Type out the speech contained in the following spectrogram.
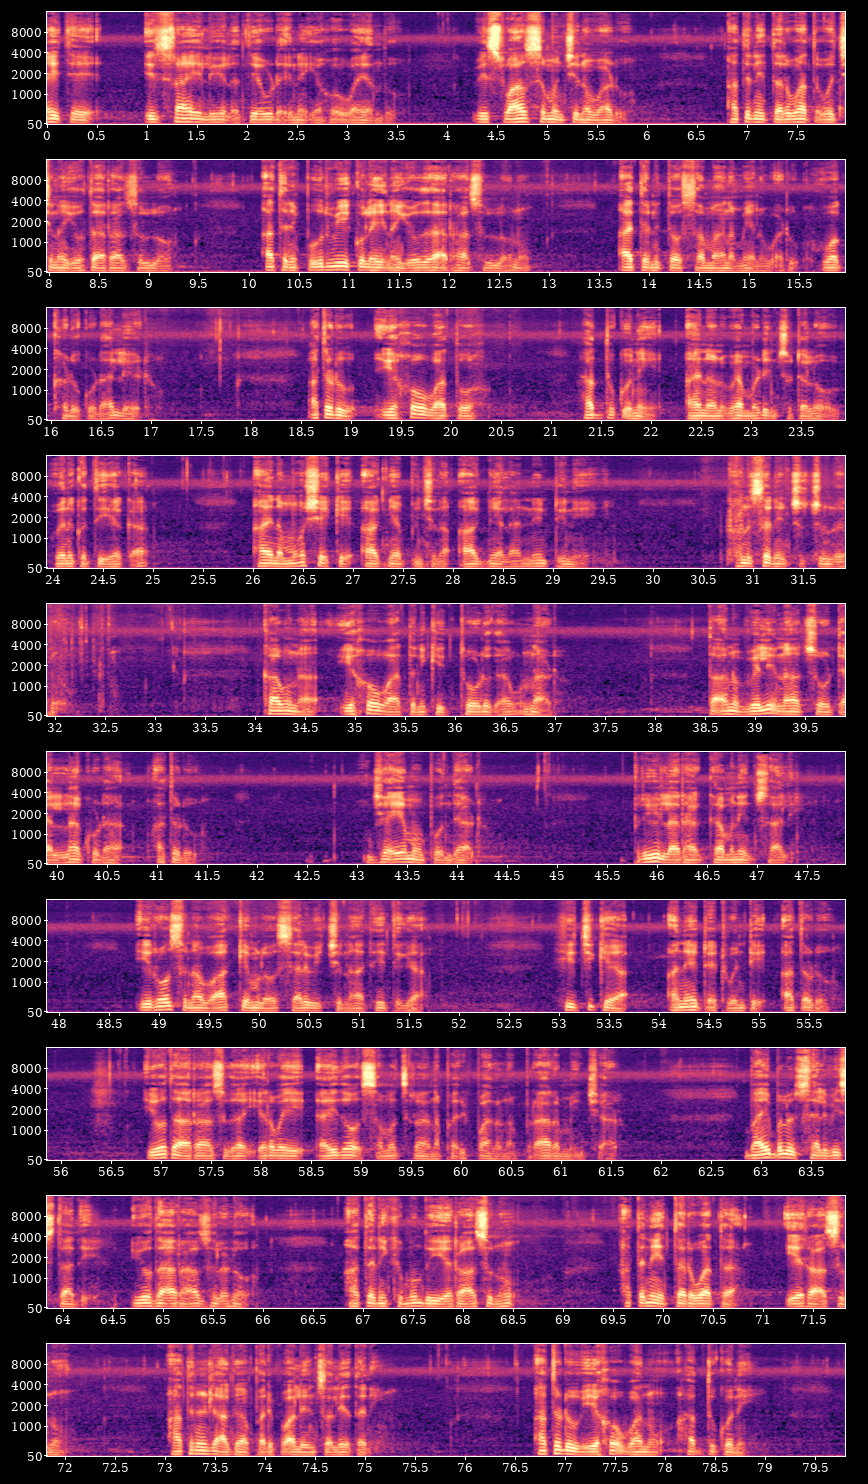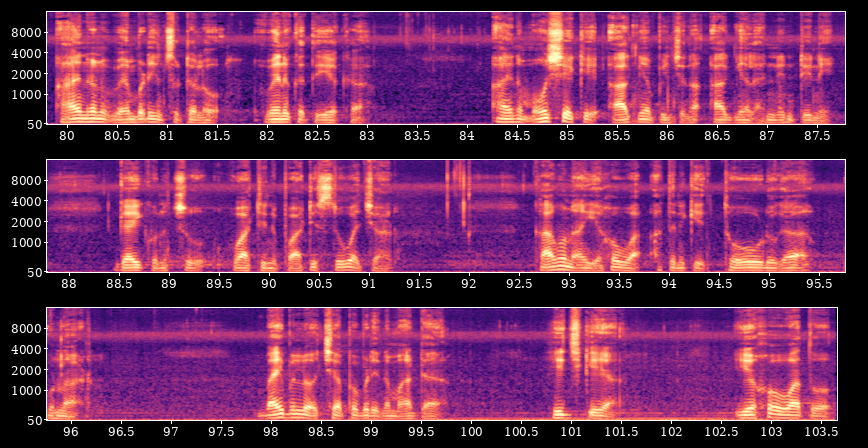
అయితే ఇస్రాయేలీల దేవుడైన యహోవయందు విశ్వాసముంచిన ఉంచినవాడు అతని తరువాత వచ్చిన యోధారాజుల్లో అతని పూర్వీకులైన యోధారాజుల్లోనూ అతనితో సమానమైన వాడు ఒక్కడు కూడా లేడు. అతడు యహోవాతో హద్దుకొని ఆయనను వెంబడించుటలో వెనుక తీయక ఆయన మోషేకి ఆజ్ఞాపించిన ఆజ్ఞలన్నింటినీ అనుసరించుచుండెను. కావున యహోవా అతనికి తోడుగా ఉన్నాడు. తాను వెళ్ళిన చోటెల్లా కూడా అతడు జయము పొందాడు. ప్రియులరా గమనించాలి. ఈ రోజున వాక్యంలో సెలవిచ్చిన రీతిగా హిజికియా అనేటటువంటి అతడు యోధారాజుగా ఇరవై ఐదో సంవత్సరాన పరిపాలన ప్రారంభించాడు. బైబిల్ సెలవిస్తుంది. యూదారాజులలో అతనికి ముందు ఏ రాజును అతని తరువాత ఏ రాజును అతనిలాగా పరిపాలించలేదని. అతడు యహోవాను హత్తుకొని ఆయనను వెంబడించుటలో వెనుక తీయక ఆయన మోషేకి ఆజ్ఞాపించిన ఆజ్ఞలన్నింటినీ గైకొనుచు వాటిని పాటిస్తూ వచ్చాడు. కావున యహోవ అతనికి తోడుగా ఉన్నాడు. బైబిల్లో చెప్పబడిన మాట హిజ్కియా యహోవాతో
